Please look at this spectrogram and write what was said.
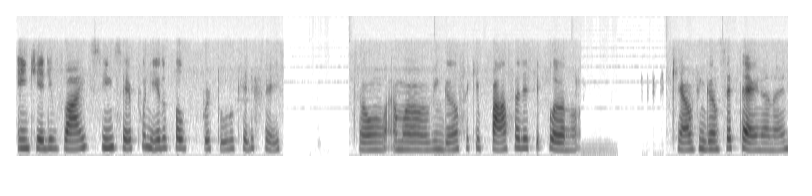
em que ele vai sim ser punido por, por tudo que ele fez. Então é uma vingança que passa desse plano. Que é a vingança eterna, né?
